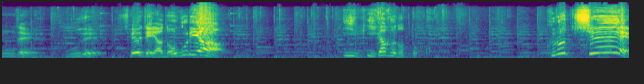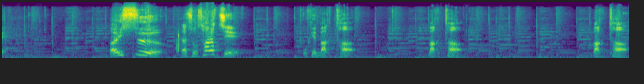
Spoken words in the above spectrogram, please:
한 대, 두 대, 세 대. 야 너구리야. 이 이 각은 어떻고? 그렇지. 나이스. 나 저거 살았지? 오케이 막타, 막타, 막타,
